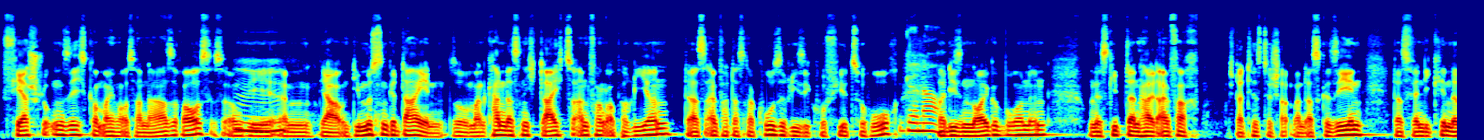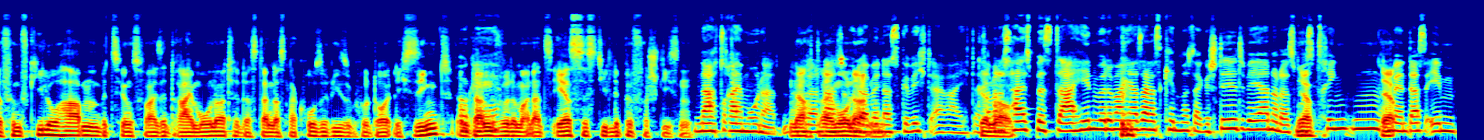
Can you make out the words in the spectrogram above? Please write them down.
verschlucken sich, es kommt manchmal aus der Nase raus, ist irgendwie, mhm. ähm, ja, und die müssen gedeihen. So, man kann das nicht gleich zu Anfang operieren, da ist einfach das Narkoserisiko viel zu hoch genau. bei diesen Neugeborenen. Und es gibt dann halt einfach statistisch hat man das gesehen, dass wenn die Kinder fünf Kilo haben, beziehungsweise drei Monate, dass dann das Narkoserisiko deutlich sinkt und okay. dann würde man als erstes die Lippe verschließen. Nach drei Monaten. Nach drei nach, Monaten. Oder wenn das Gewicht erreicht ist. Genau. Aber das heißt, bis dahin würde man ja sagen, das Kind muss ja gestillt werden oder es muss ja. trinken. Ja. Und wenn das eben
